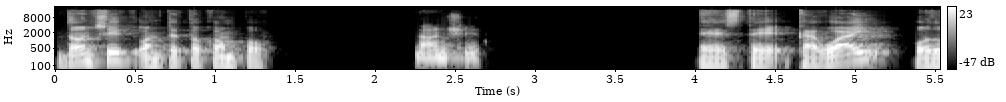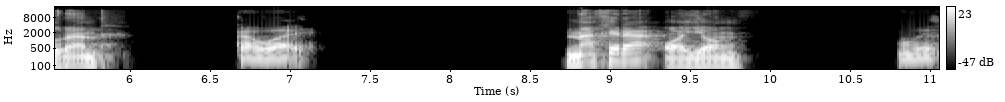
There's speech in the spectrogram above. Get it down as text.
¿Doncic o Antetokounmpo? Doncic. Este, ¿Kawhi o Durant? Kawhi. ¿Nájera o Ayón? Pues,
